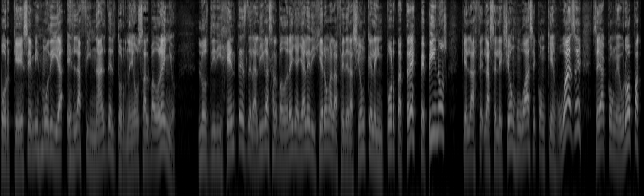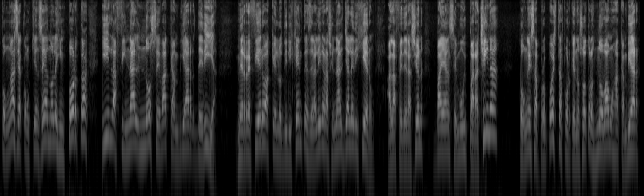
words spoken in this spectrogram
porque ese mismo día es la final del torneo salvadoreño. Los dirigentes de la Liga Salvadoreña ya le dijeron a la federación que le importa tres pepinos, que la, selección jugase con quien jugase, sea con Europa, con Asia, con quien sea, no les importa, y la final no se va a cambiar de día. Me refiero a que los dirigentes de la Liga Nacional ya le dijeron a la federación, váyanse muy para China con esa propuesta, porque nosotros no vamos a cambiar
